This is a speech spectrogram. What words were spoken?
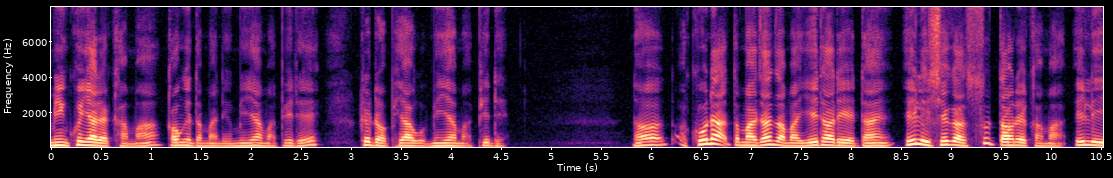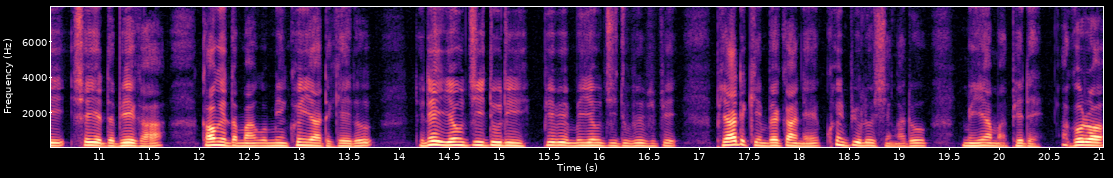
မြင်ခွင့်ရတဲ့အခါမှာကောင်းကင်တမန်တွေမြင်ရမှာဖြစ်တယ်ခရစ်တော်ဘုရားကိုမြင်ရမှာဖြစ်တယ်နော်အခုနတမန်ကျမ်းစာမှာရေးထားတဲ့အတိုင်းအေလိရှေကဆွတ်တောင်းတဲ့အခါမှာအေလိရှေရဲ့တပည့်ကကောင်းကင်တမန်ကိုမြင်ခွင့်ရတကယ်လို့ဒီနေ့ယုံကြည်သူဒီဖြစ်ဖြစ်မယုံကြည်သူဖြစ်ဖြစ်ဖြစ်ဘုရားတခင်ဘက်ကနေခွင့်ပြုလို့ရှင်ငါတို့မြင်ရမှာဖြစ်တယ်အခုတော့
